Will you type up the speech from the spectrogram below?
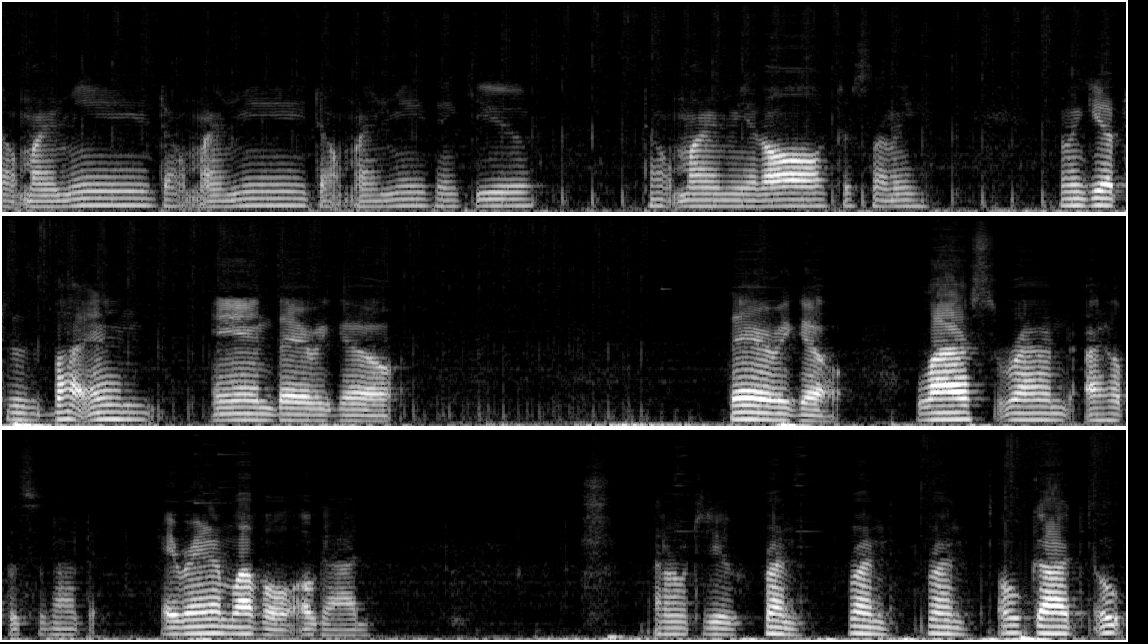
Don't mind me, don't mind me, don't mind me, thank you. Don't mind me at all, just let me, let me get up to this button, and there we go. There we go. Last round, I hope this is not a random level, oh god. I don't know what to do. Run, run, run, oh god, oh.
